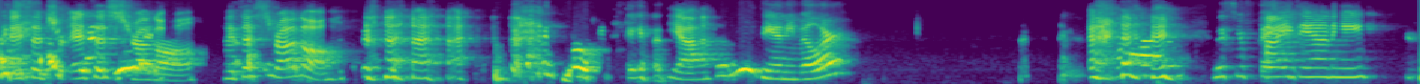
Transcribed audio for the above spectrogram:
It's a tr- it's a struggle. It's a struggle. no, yeah. Hey, Danny Miller. Hi, miss your face. Hi, Danny.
